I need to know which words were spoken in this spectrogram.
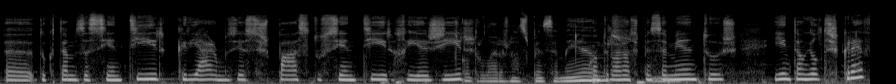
Uh, do que estamos a sentir, criarmos esse espaço do sentir, reagir. Controlar os nossos pensamentos. Controlar os nossos pensamentos. Hum. E então ele descreve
